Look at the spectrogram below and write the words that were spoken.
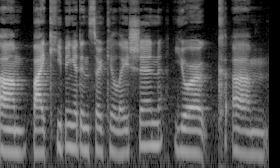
um, by keeping it in circulation, you're um,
